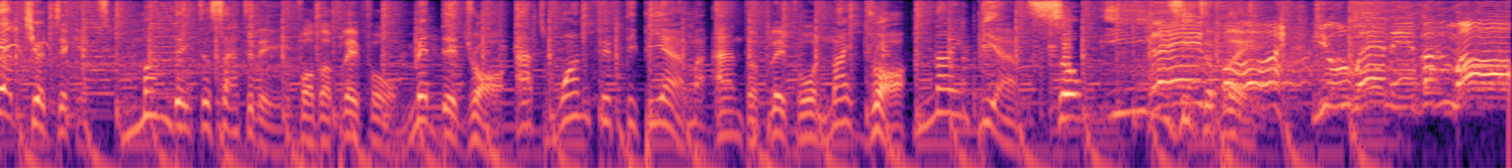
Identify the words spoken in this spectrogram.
Get your tickets Monday to Saturday for the Play 4 midday draw at 1:50 p.m. and the Play 4 night draw 9 p.m. So easy Play to play. You'll win even more.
